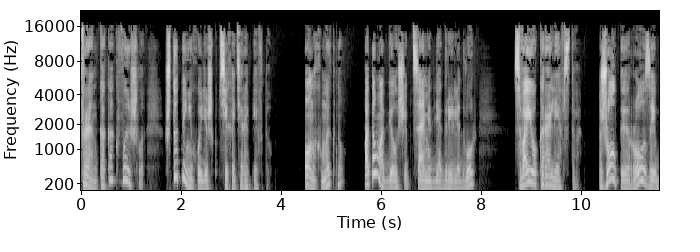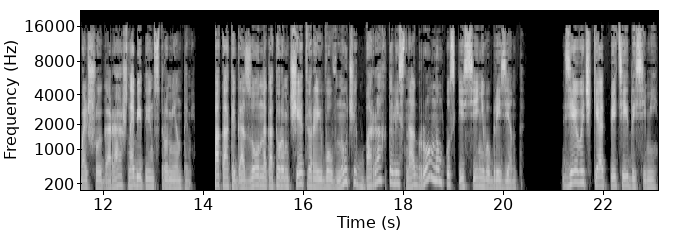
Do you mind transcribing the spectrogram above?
Фрэнк, а как вышло, что ты не ходишь к психотерапевту?» Он хмыкнул, потом обвел щипцами для гриля двор. Свое королевство. Желтые розы и большой гараж, набитый инструментами. Покатый газон, на котором четверо его внучек барахтались на огромном куске синего брезента. Девочки от пяти до семи.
